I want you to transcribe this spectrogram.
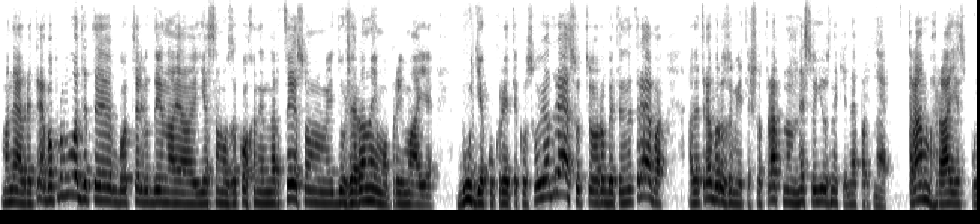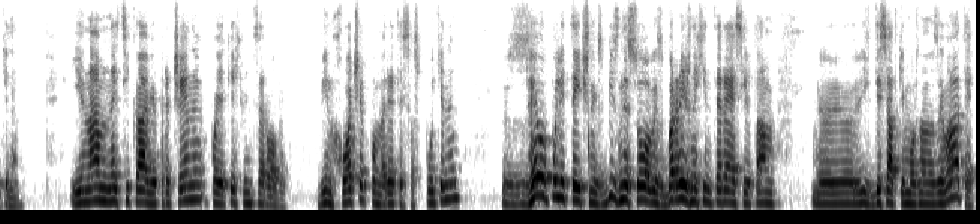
маневри треба проводити, бо ця людина є самозакоханим нарцисом і дуже ранимо приймає будь-яку критику свою адресу. Цього робити не треба. Але треба розуміти, що Трамп нам не союзник і не партнер. Трамп грає з Путіним. І нам не цікаві причини, по яких він це робить. Він хоче помиритися з Путіним з геополітичних, з бізнесових, з барижних інтересів, там е, їх десятки можна називати.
